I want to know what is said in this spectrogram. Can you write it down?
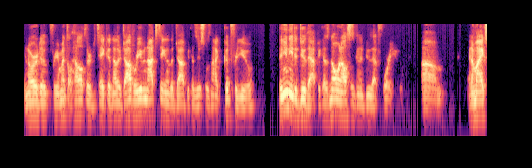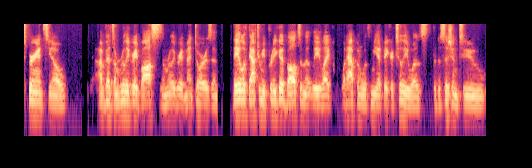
in order to for your mental health or to take another job or even not to take another job because this was not good for you then you need to do that because no one else is going to do that for you. Um, and in my experience you know i've had some really great bosses some really great mentors and they looked after me pretty good. But ultimately like what happened with me at baker tilly was the decision to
